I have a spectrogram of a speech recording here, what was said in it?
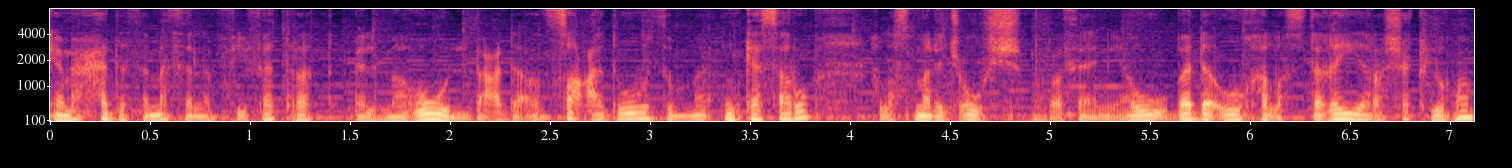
كما حدث مثلا في فترة المغول بعد أن صعدوا ثم انكسروا. خلاص ما رجعوش مرة ثانية. أو بدأوا خلاص تغير شكلهم.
